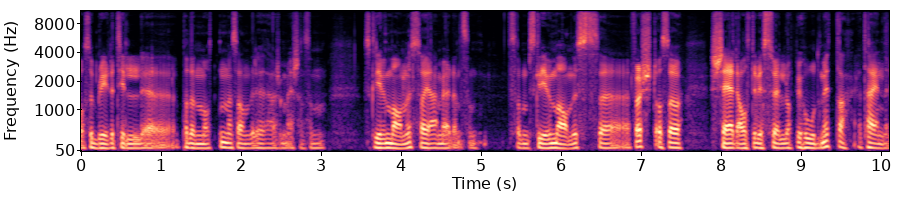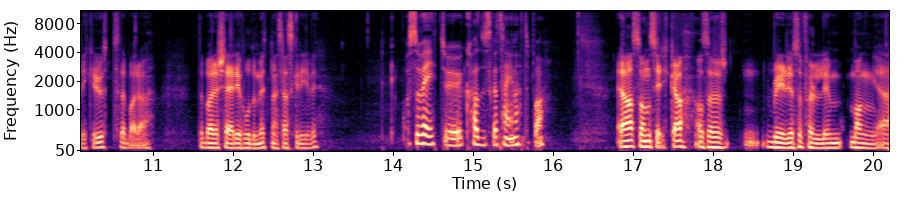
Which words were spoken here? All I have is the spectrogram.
og så blir det til eh, på den måten, mens andre er så mer sånn som skriver manus, og jeg er mer den som som skriver manus først, og så skjer alt det visuelle oppi hodet mitt. da. Jeg tegner ikke ut, det bare, det bare skjer i hodet mitt mens jeg skriver. Og så vet du hva du skal tegne etterpå. Ja, sånn cirka. Og så blir det jo selvfølgelig mange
